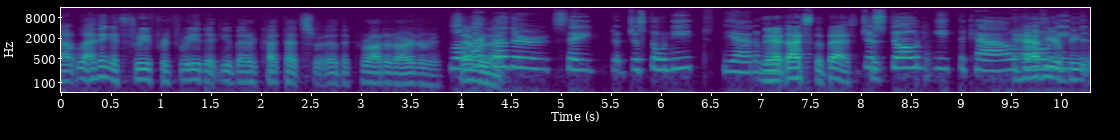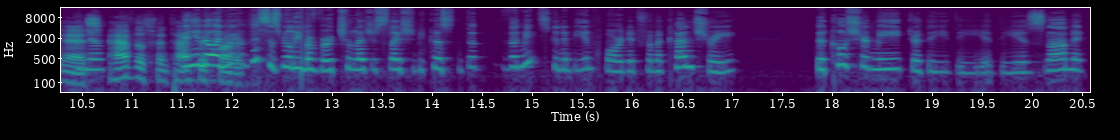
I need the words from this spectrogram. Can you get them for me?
uh, well, I think it's three for three that you better cut that uh, the carotid artery, well, I'd that. rather say just don't eat the animal. There, that's the best. just don't eat the cow. have your be- the, you know. have those fantastic and you know, and this is really more virtual legislation because the the meat's going to be imported from a country. The kosher meat or the the the Islamic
